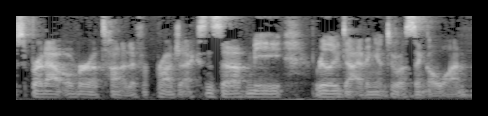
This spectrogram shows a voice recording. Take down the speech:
spread out over a ton of different projects instead of me really diving into a single one.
